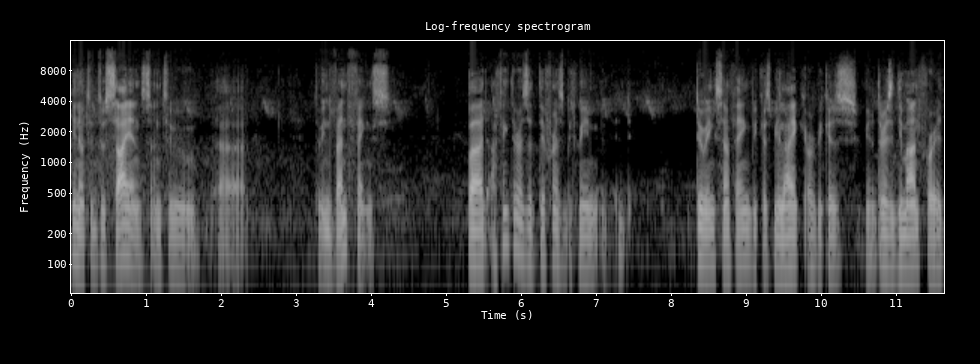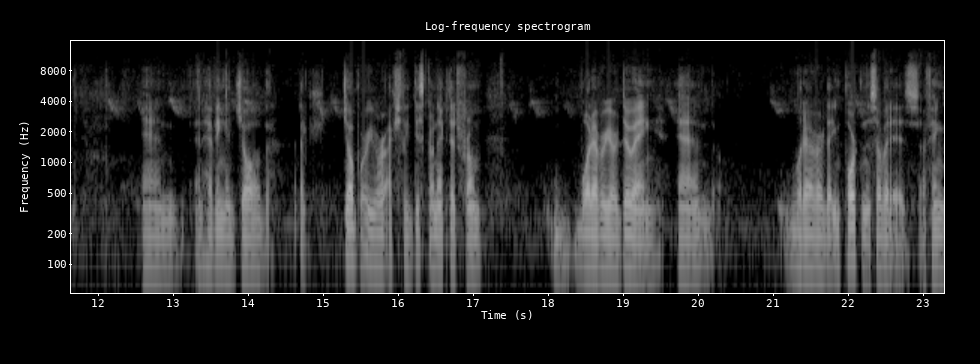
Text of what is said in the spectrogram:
you know, to do science and to uh, to invent things. But I think there is a difference between doing something because we like or because you know, there is a demand for it, and and having a job, like job where you're actually disconnected from whatever you're doing and whatever the importance of it is. I think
